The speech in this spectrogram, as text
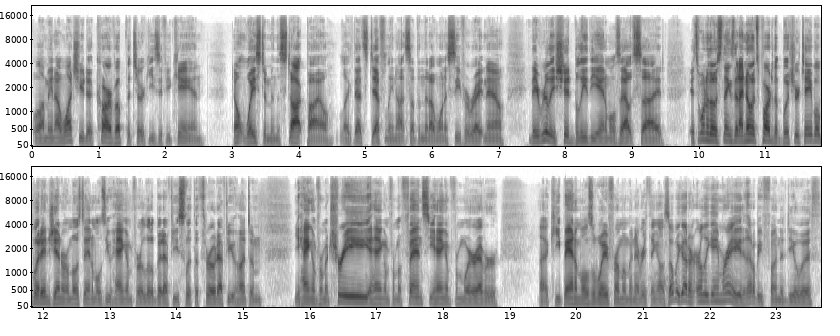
Well, I mean, I want you to carve up the turkeys if you can. don't waste them in the stockpile. Like, that's definitely not something that I want to see for right now. They really should bleed the animals outside. It's one of those things that I know it's part of the butcher table, but in general, most animals, you hang them for a little bit after you slit the throat, after you hunt them. You hang them from a tree, you hang them from a fence, you hang them from wherever. Uh, keep animals away from them and everything else. Oh, we got an early game raid. That'll be fun to deal with.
